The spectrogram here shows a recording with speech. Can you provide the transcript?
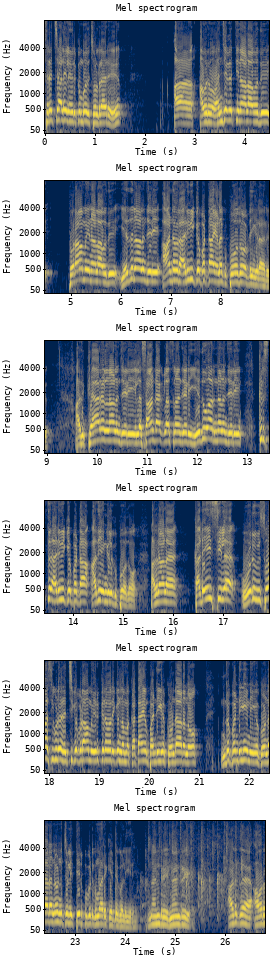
சிறைச்சாலையில் இருக்கும்போது சொல்கிறாரு அவர் வஞ்சகத்தினாலாவது பொறாமைனாலாவது எதுனாலும் சரி ஆண்டவர் அறிவிக்கப்பட்டா எனக்கு போதும் அப்படிங்கிறாரு. அது கேரல்னாலும் சரி இல்லை சாண்டா கிளாஸ்னாலும் சரி எதுவாக இருந்தாலும் சரி கிறிஸ்து அறிவிக்கப்பட்டா அது எங்களுக்கு போதும். அதனால் கடைசியில் ஒரு விசுவாசி கூட ரசிக்கப்படாமல் இருக்கிற வரைக்கும் நம்ம கட்டாயம் பண்டிகை கொண்டாடணும். இந்த பண்டிகையை நீங்கள் கொண்டாடணும்னு சொல்லி தீர்ப்பு கொடுக்குமாறு கேட்டுக்கொள்கிறேன். நன்றி நன்றி. அடுத்து அவர்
